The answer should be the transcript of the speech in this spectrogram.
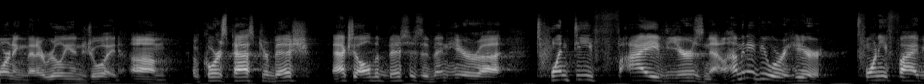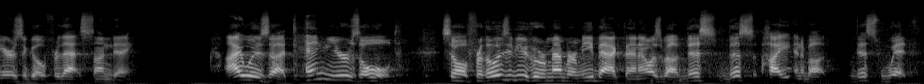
morning that I really enjoyed. Um, of course, Pastor Bish, actually, all the Bishes have been here uh, 25 years now. How many of you were here 25 years ago for that Sunday? I was uh, 10 years old. So, for those of you who remember me back then, I was about this, this height and about this width.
